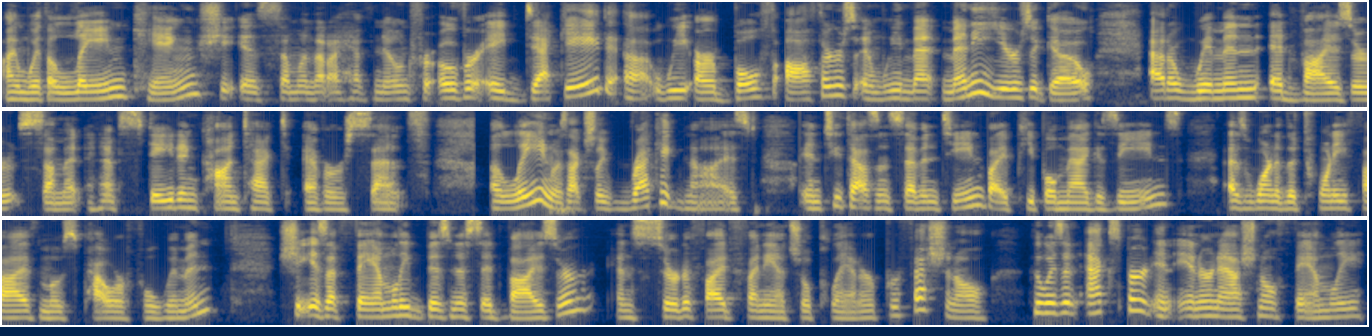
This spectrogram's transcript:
I'm with Elaine King. She is someone that I have known for over a decade. Uh, we are both authors, and we met many years ago at a Women Advisor Summit and have stayed in contact ever since. Elaine was actually recognized in 2017 by People magazines as one of the 25 most powerful women. She is a family business advisor and certified financial planner professional who is an expert in international family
